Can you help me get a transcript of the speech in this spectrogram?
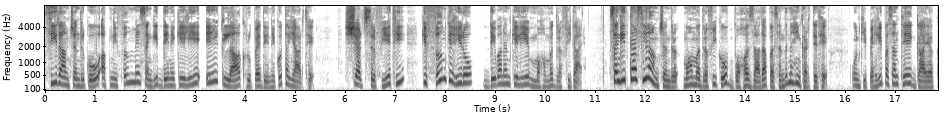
सी रामचंद्र को अपनी फ़िल्म में संगीत देने के लिए एक लाख रुपए देने को तैयार थे। शर्त सिर्फ़ ये थी कि फ़िल्म के हीरो देवानंद के लिए मोहम्मद रफी गाएँ। संगीतकार सी रामचंद्र मोहम्मद रफी को बहुत ज़्यादा पसंद नहीं करते थे। उनकी पहली पसंद थे गायक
